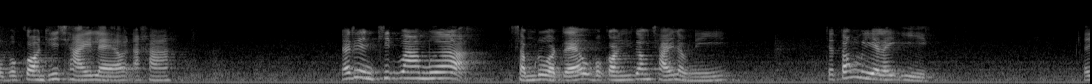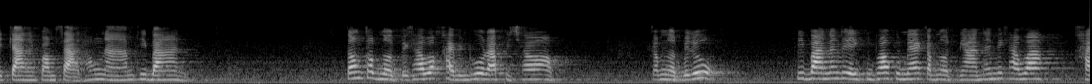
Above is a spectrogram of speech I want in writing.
อุปกรณ์ที่ใช้แล้วนะคะนักเรียนคิดว่าเมื่อสำรวจแล้วอุปกรณ์ที่ต้องใช้เหล่านี้ จะต้องมีอะไรอีก ในการทำความสะอาดห้องน้ำที่บ้าน ต้องกำหนดไปคะว่าใครเป็นผู้รับผิดชอบกำหนดไปลูกที่บ้านนักเรียนคุณพ่อคุณแม่กำหนดงานให้ไหมคะว่า ใคร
